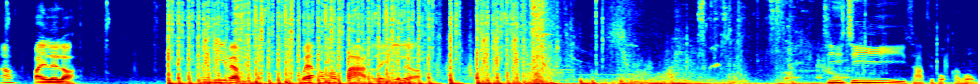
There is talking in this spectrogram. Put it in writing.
เอ้า ไปเลยเหรอ ไม่มีแบบ แวะเอามาปาดอะไรอย่างนี้เลยเหรอจีจีสามสิบหกครับผม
